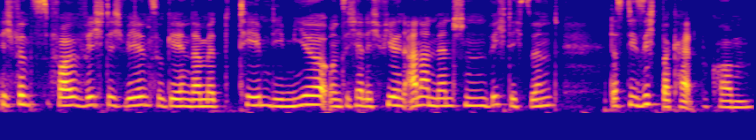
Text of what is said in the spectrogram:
Ich finde es voll wichtig, wählen zu gehen, damit Themen, die mir und sicherlich vielen anderen Menschen wichtig sind, dass die Sichtbarkeit bekommen.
